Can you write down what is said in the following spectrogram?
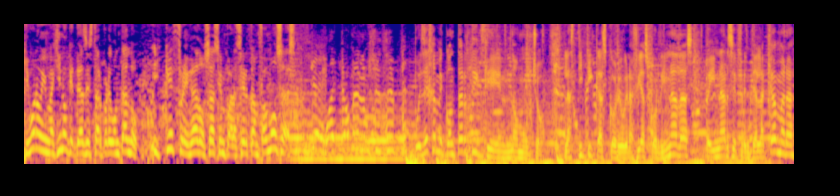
Y bueno, me imagino que te has de estar preguntando, ¿y qué fregados hacen para ser tan famosas? Pues déjame contarte que no mucho. Las típicas coreografías coordinadas, peinarse frente a la cámara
